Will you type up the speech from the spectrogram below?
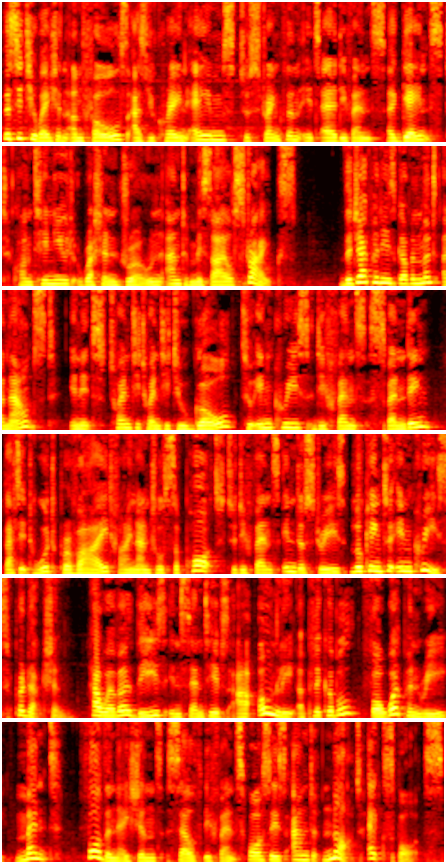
The situation unfolds as Ukraine aims to strengthen its air defense against continued Russian drone and missile strikes. The Japanese government announced in its 2022 goal to increase defense spending that it would provide financial support to defense industries looking to increase production. However, these incentives are only applicable for weaponry meant for the nation's self defense forces and not exports.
